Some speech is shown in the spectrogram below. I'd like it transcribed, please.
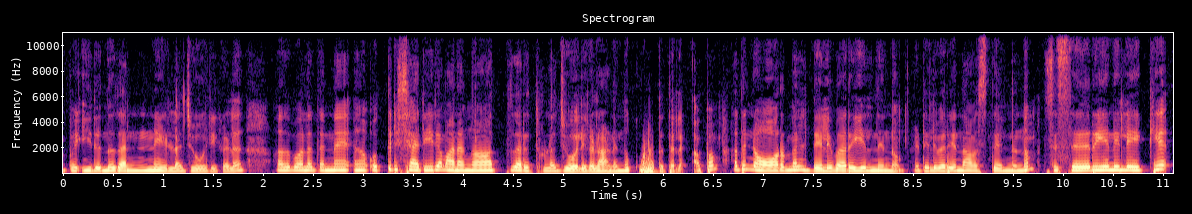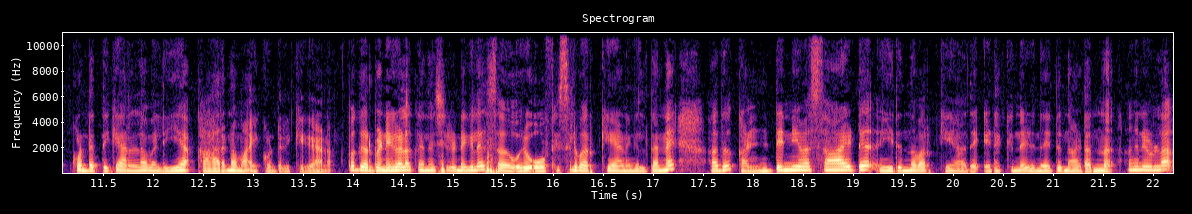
ഇപ്പോൾ ഇരുന്ന് തന്നെയുള്ള ജോലികൾ അതുപോലെ തന്നെ ഒത്തിരി ശരീരം അനങ്ങാത്ത തരത്തിലുള്ള ജോലികളാണ് ഇന്ന് കൂടുതൽ അപ്പം അത് നോർമൽ ഡെലിവറിയിൽ നിന്നും ഡെലിവറി എന്ന അവസ്ഥയിൽ നിന്നും സിസേറിയനിലേക്ക് കൊണ്ടെത്തിക്കാനുള്ള വലിയ കാരണമായിക്കൊണ്ടിരിക്കുകയാണ്. അപ്പോൾ ഗർഭിണികളൊക്കെ എന്ന് വെച്ചിട്ടുണ്ടെങ്കിൽ ഒരു ഓഫീസിൽ വർക്ക് ചെയ്യുകയാണെങ്കിൽ തന്നെ അത് കണ്ടിന്യൂസ് ആയിട്ട് ഇരുന്ന് വർക്ക് ചെയ്യാതെ ഇടയ്ക്കൊന്ന് എഴുന്നേറ്റ് നടന്ന് അങ്ങനെയുള്ള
